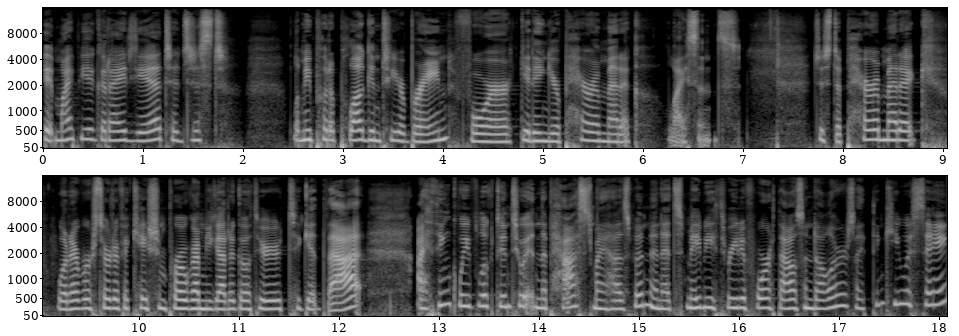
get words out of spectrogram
it might be a good idea to just let me put a plug into your brain for getting your paramedic license just a paramedic, whatever certification program you got to go through to get that. I think we've looked into it in the past, my husband, and it's maybe three to four thousand dollars. I think he was saying.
